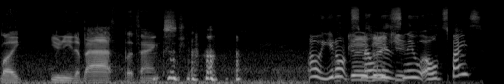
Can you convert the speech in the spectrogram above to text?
like you need a bath, but thanks. Oh, you don't Okay, smell his you. new Old Spice?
